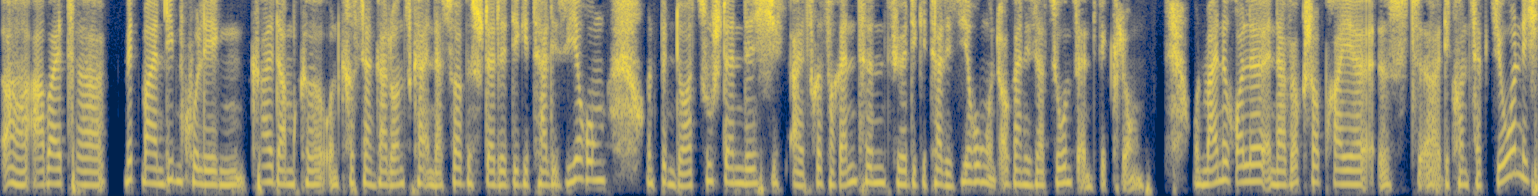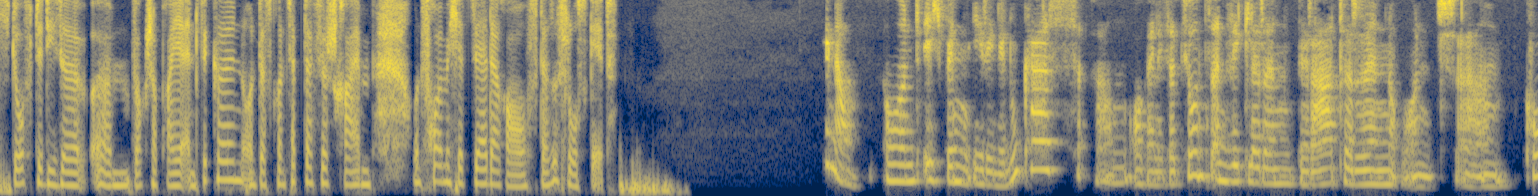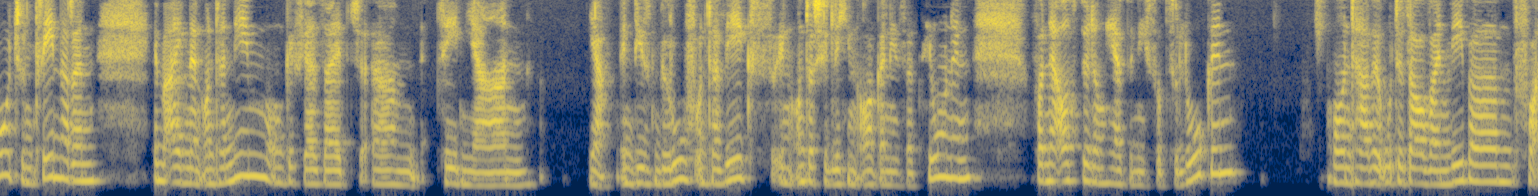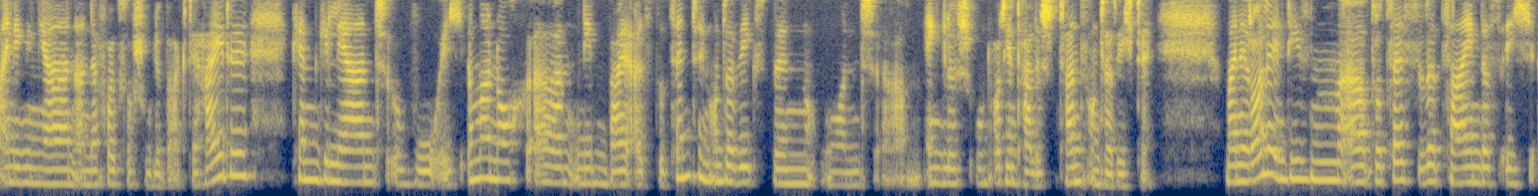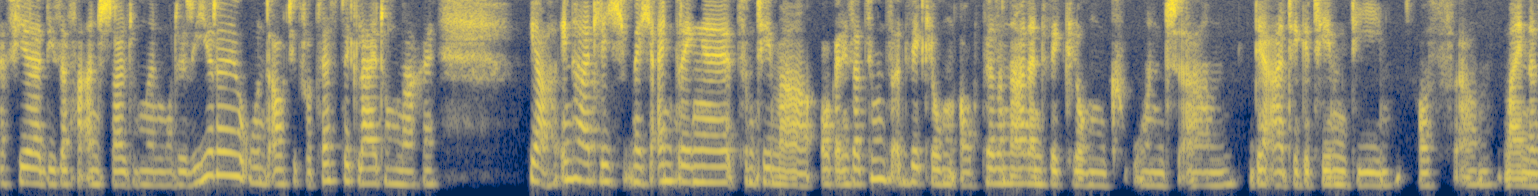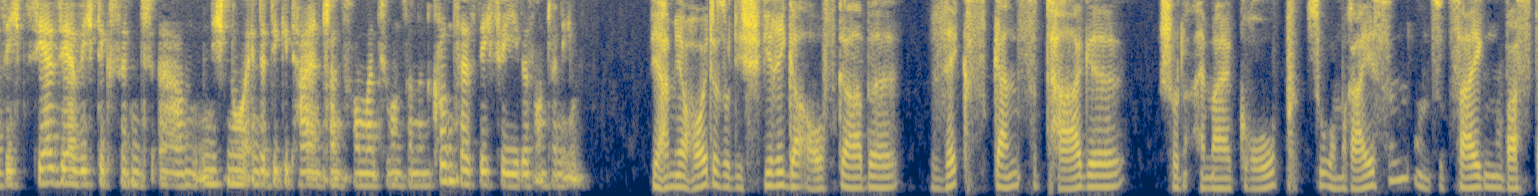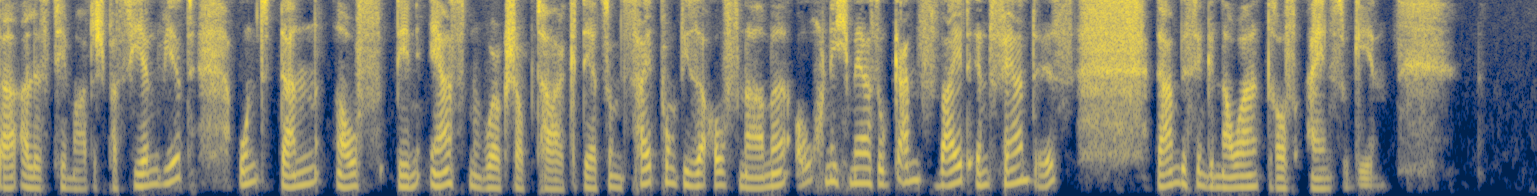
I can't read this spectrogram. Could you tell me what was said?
äh, arbeite mit meinen lieben Kollegen Karl Damke und Christian Galonska in der Servicestelle Digitalisierung und bin dort zuständig als Referentin für Digitalisierung und Organisationsentwicklung. Und meine Rolle in der Workshop-Reihe ist äh, die Konzeption. Ich durfte diese ähm, Workshop-Reihe entwickeln und das Konzept dafür schreiben und freue mich jetzt sehr darauf, dass es losgeht. Genau. Und ich bin Irene Lukas, ähm, Organisationsentwicklerin, Beraterin und ähm, Coach und Trainerin im eigenen Unternehmen, ungefähr seit ähm, zehn Jahren ja, in diesem Beruf unterwegs, in unterschiedlichen Organisationen. Von der Ausbildung her bin ich Soziologin und habe Ute Sauwein-Weber vor einigen Jahren an der Volkshochschule der Heide kennengelernt, wo ich immer noch äh, nebenbei als Dozentin unterwegs bin und ähm, Englisch und orientalischen Tanz unterrichte. Meine Rolle in diesem äh, Prozess wird sein, dass ich vier dieser Veranstaltungen moderiere und auch die Prozessbegleitung mache ja, inhaltlich mich einbringe zum Thema Organisationsentwicklung, auch Personalentwicklung und ähm, derartige Themen, die aus ähm, meiner Sicht sehr, sehr wichtig sind, ähm, nicht nur in der digitalen Transformation, sondern grundsätzlich für jedes Unternehmen. Wir haben ja heute so die schwierige Aufgabe, sechs ganze Tage schon einmal grob zu umreißen und zu zeigen, was da alles thematisch passieren wird und dann auf den ersten Workshop-Tag, der zum Zeitpunkt dieser Aufnahme auch nicht mehr so ganz weit entfernt ist, da ein bisschen genauer drauf einzugehen.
